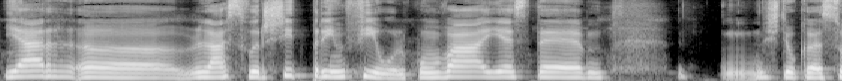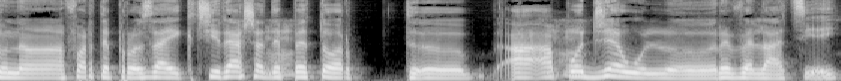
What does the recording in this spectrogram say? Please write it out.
iar uh, la sfârșit prin Fiul. Cumva este, știu că sună foarte prozaic, cireașa uh-huh. de mhm. pe tort, uh, a, mhm. apogeul uh, revelației.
